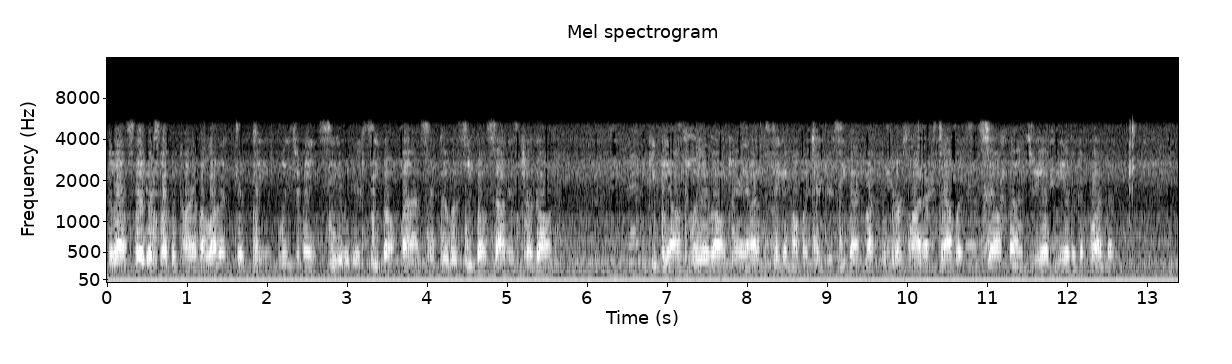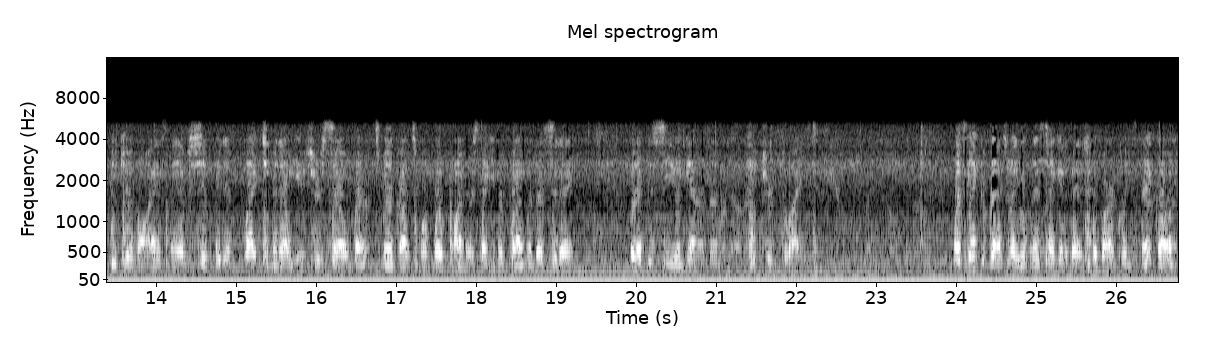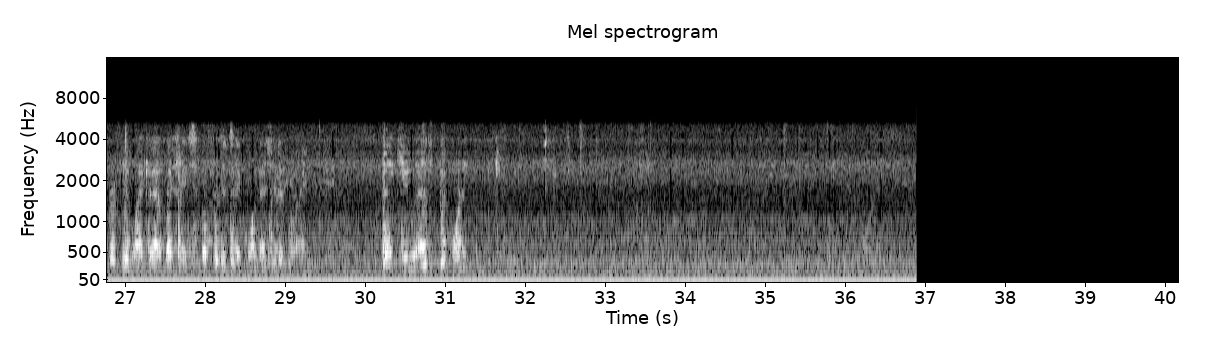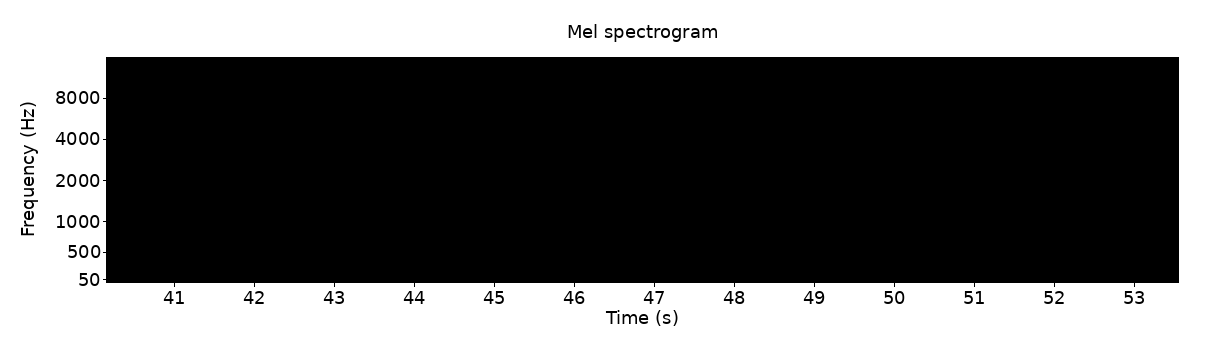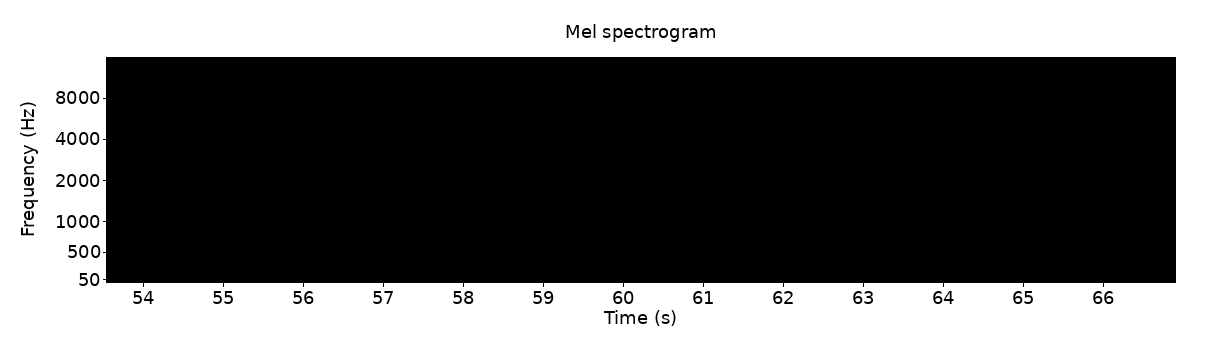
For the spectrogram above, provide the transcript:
To Las Vegas, local time 11:15. Please remain seated with your seatbelt fastened until the seatbelt sign is turned on. Keep the ounce clear of all carrying items. Take a moment, check your seat back pocket for personal items, tablets, and cell phones. You have a compartment. Be careful, items may have shifted in flight. You may now use your cell phones. Americans oneworld partners, thank you for flying with us today. We hope to see you again on a future flight. Once again, congratulations on that's taken advantage of the Barclays Bank offer. If you'd like an application, feel free to take one as you deploy. Thank you and good morning.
